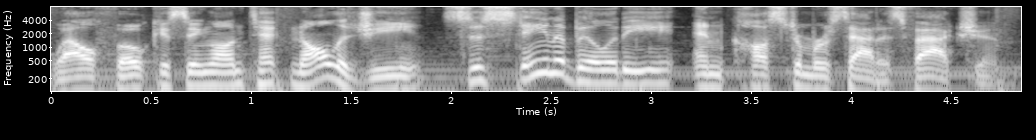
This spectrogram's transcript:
while focusing on technology, sustainability, and customer satisfaction.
